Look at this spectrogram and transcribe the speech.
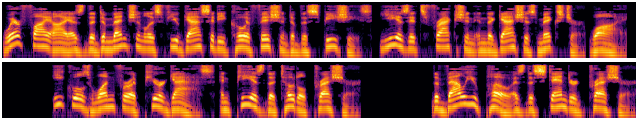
where phi i is the dimensionless fugacity coefficient of the species, y is its fraction in the gaseous mixture y equals 1 for a pure gas and p is the total pressure. The value Po is the standard pressure,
